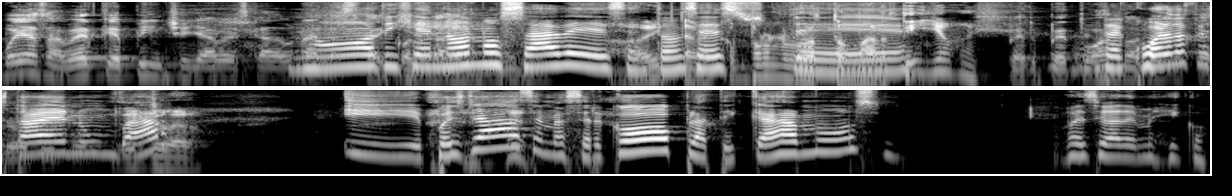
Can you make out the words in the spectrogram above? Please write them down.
voy a saber qué pinche llaves cada una. no, dije, no, no sabes. Ahorita Entonces, me compro un rotomartillo. recuerdo que estaba en un Sí, bar claro. Y pues ya se me acercó, platicamos. Fue en Ciudad de México.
